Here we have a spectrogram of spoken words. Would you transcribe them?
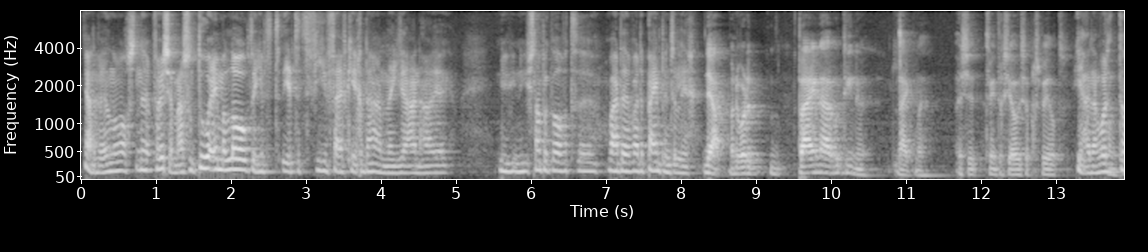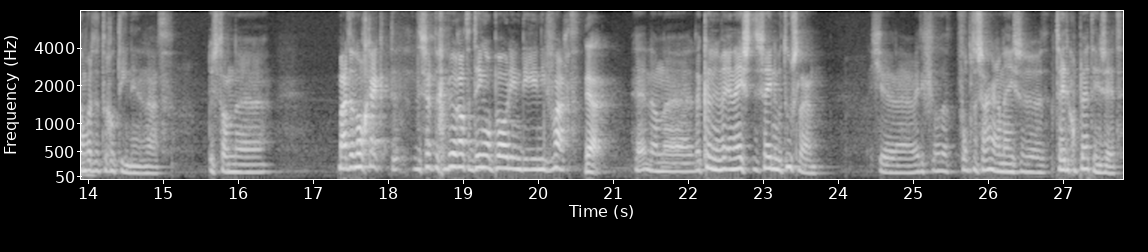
Ja, dan ben je nog wel nerveus. zijn. Maar als zo'n tour eenmaal loopt en je hebt het, je hebt het vier, vijf keer gedaan... dan denk je, ja, nou, nu, nu snap ik wel wat, waar, de, waar de pijnpunten liggen. ja, maar dan wordt het bijna routine, lijkt me. Als je 20 shows hebt gespeeld. Ja, dan wordt het, dan wordt het de routine inderdaad. Dus dan... maar dan nog, kijk, er, gebeuren altijd dingen op het podium die je niet verwacht. Ja, Hè, dan, eh, dan kunnen we ineens de zenuwen toeslaan. Dat je, eh, weet ik veel, dat bijvoorbeeld de zanger ineens eh, het tweede couplet inzet.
